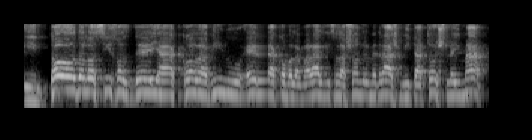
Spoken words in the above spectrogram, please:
Y todos los hijos de Jacob vino, era como la moral dice la Shon del Medrash, mitatosh leima.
